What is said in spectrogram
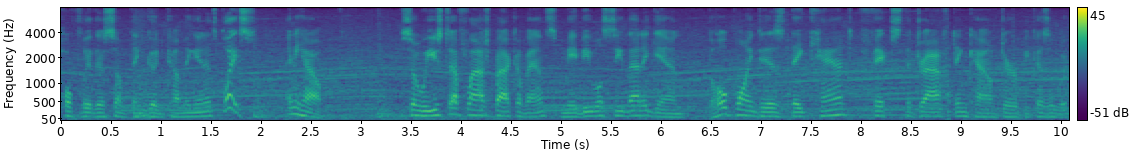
hopefully there's something good coming in its place. Anyhow, so we used to have flashback events. Maybe we'll see that again. The whole point is they can't fix the drafting counter because it would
